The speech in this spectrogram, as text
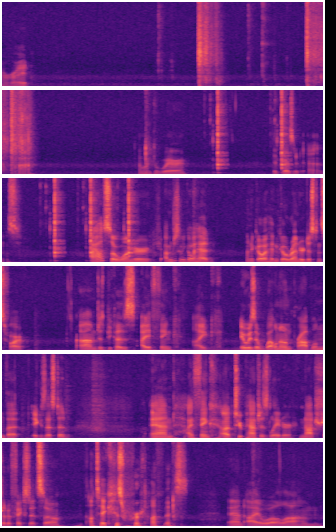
Alright. I wonder where the desert ends. I also wonder, I'm just going to go ahead. I'm going to go ahead and go render distance far. Um, just because I think, like, it was a well-known problem that existed. And I think uh, two patches later, Notch should have fixed it, so I'll take his word on this. And I will, um,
